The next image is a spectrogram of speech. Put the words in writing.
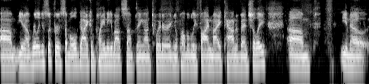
um, you know, really just look for some old guy complaining about something on Twitter, and you'll probably find my account eventually. Um, you know,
